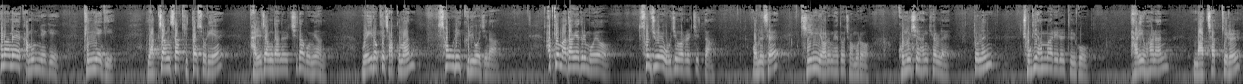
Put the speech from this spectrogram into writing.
호남의 가뭄 얘기, 빚 얘기, 약장사 기타 소리에 발장단을 치다 보면 왜 이렇게 자꾸만 서울이 그리워지나. 학교 마당 애들 모여 소주에 오징어를 찢다. 어느새 긴 여름에도 저물어 고무신 한 켤레 또는 조기 한 마리를 들고 다리 환한 마찻길을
